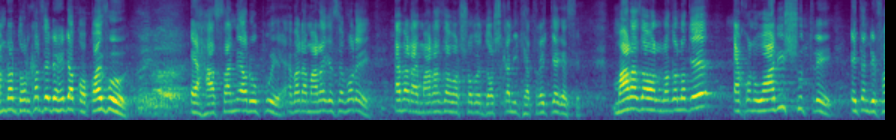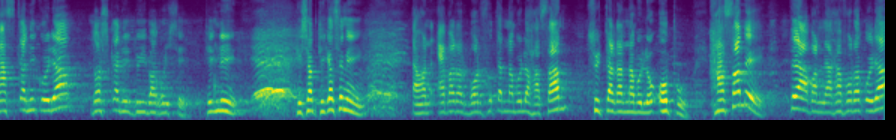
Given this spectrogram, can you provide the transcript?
আমরা দরকার যেটা সেটা কয় ফুট? এ হাসানে আর অপুয়ে এবার মারা গেছে পরে, এবার মারা যাওয়ার সময় দশখানি ক্ষেত রেখে গেছে। মারা যাওয়ার লগে লগে এখন ওয়ারিশ সূত্রে এখান ফাঁসকানি কইরা দশকানি দুই ভাগ হইছে। ঠিক নি? হিসাব ঠিক আছে নি? এখন এবার আর বরফুতের নাম হইল হাসান সুইটারটার নাম হইল অপু। হাসানে তে আবার লেখাপড়া কইরা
